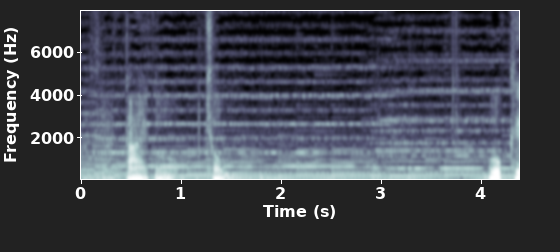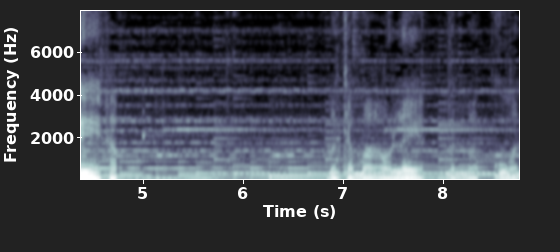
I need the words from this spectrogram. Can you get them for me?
ภาษาใต้ก็ชม โอเคครับ มันจะมาเอาเลขมันมากวน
